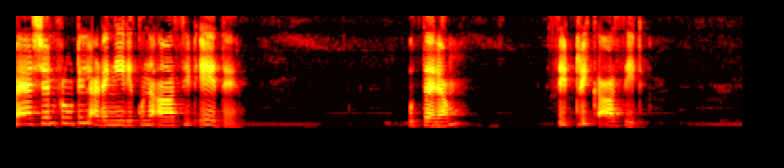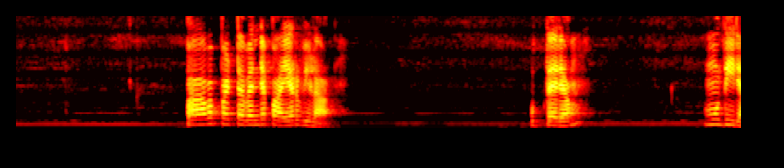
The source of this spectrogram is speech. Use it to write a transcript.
പാഷൻ ഫ്രൂട്ടിൽ അടങ്ങിയിരിക്കുന്ന ആസിഡ് ഏത്? ഉത്തരം സിട്രിക് ആസിഡ് പാവപ്പെട്ടവന്റെ പയർവിള ഉത്തരം മുതിര.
